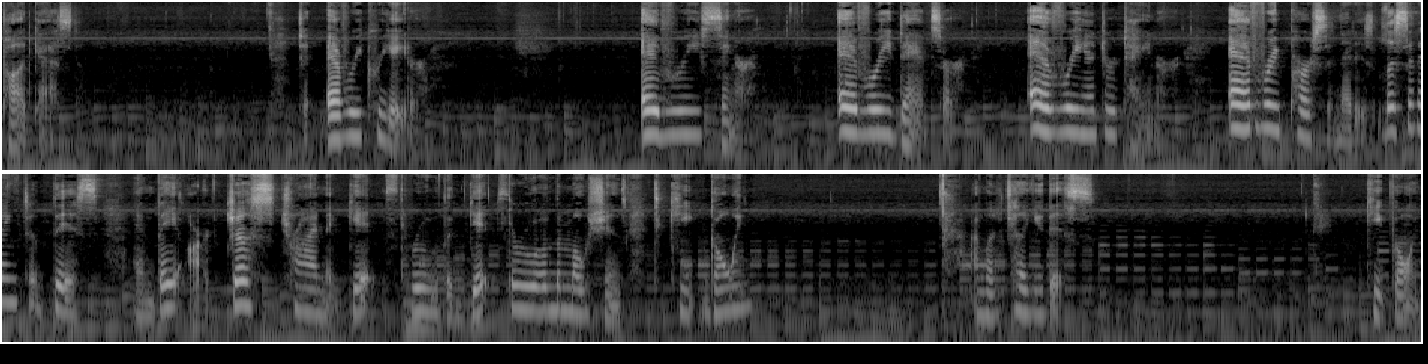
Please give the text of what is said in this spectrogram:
podcast. To every creator, every singer, every dancer, every entertainer, every person that is listening to this and they are just trying to get through the get through of the motions to keep going. I'm going to tell you this keep going.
